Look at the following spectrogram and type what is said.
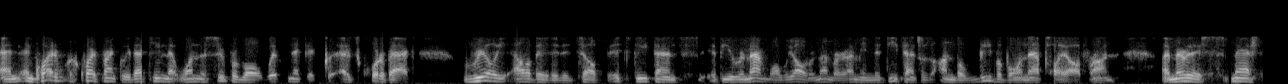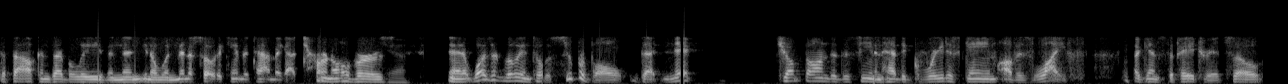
And and quite quite frankly, that team that won the Super Bowl with Nick as quarterback really elevated itself. Its defense, if you remember, well, we all remember. I mean, the defense was unbelievable in that playoff run. I remember they smashed the Falcons, I believe, and then you know when Minnesota came to town, they got turnovers. Yeah. And it wasn't really until the Super Bowl that Nick jumped onto the scene and had the greatest game of his life against the Patriots. So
